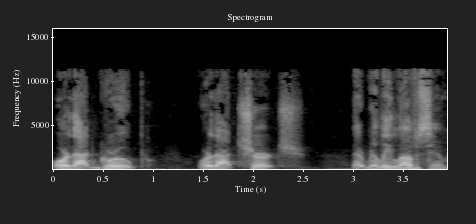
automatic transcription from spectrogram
or that group or that church that really loves him.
